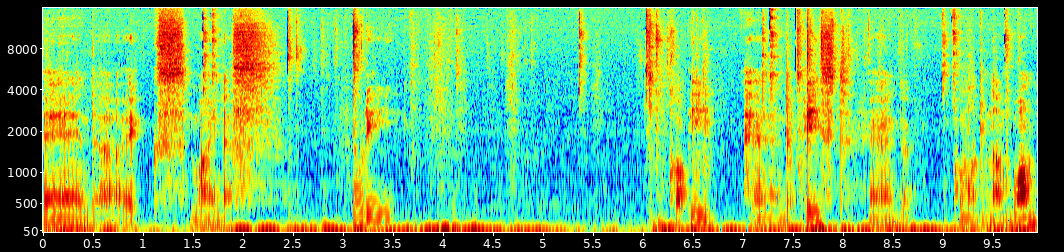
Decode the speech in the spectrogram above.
And uh, x minus 40 copy and paste and command num1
